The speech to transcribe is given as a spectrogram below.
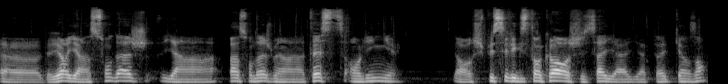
D'ailleurs, il y a un sondage, il y a un, pas un sondage, mais un test en ligne. Alors, je sais plus si il existe encore, je sais ça il y a, il y a peut-être 15 ans,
